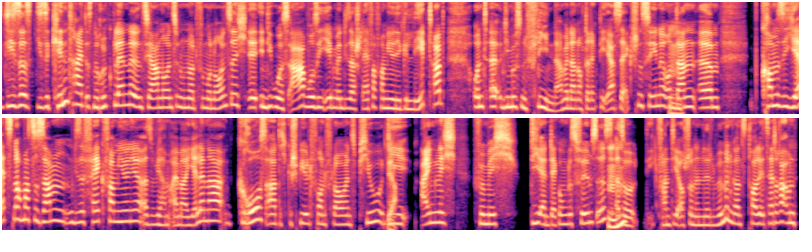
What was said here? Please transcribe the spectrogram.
dieses, diese Kindheit ist eine Rückblende ins Jahr 1995 äh, in die USA, wo sie eben in dieser Schläferfamilie gelebt hat. Und äh, die müssen fliehen. Da haben wir dann auch direkt die erste Action-Szene. Und dann ähm, kommen sie jetzt nochmal zusammen, diese Fake-Familie. Also wir haben einmal Jelena, großartig gespielt von Florence Pugh, die eigentlich für mich die Entdeckung des Films ist. Mhm. Also ich fand die auch schon in Little Women ganz toll etc. Und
